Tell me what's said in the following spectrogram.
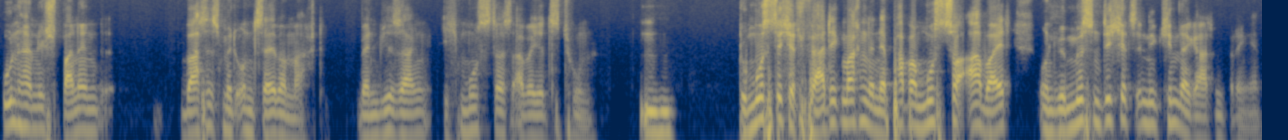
unheimlich spannend, was es mit uns selber macht, wenn wir sagen, ich muss das aber jetzt tun. Mhm. Du musst dich jetzt fertig machen, denn der Papa muss zur Arbeit und wir müssen dich jetzt in den Kindergarten bringen.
